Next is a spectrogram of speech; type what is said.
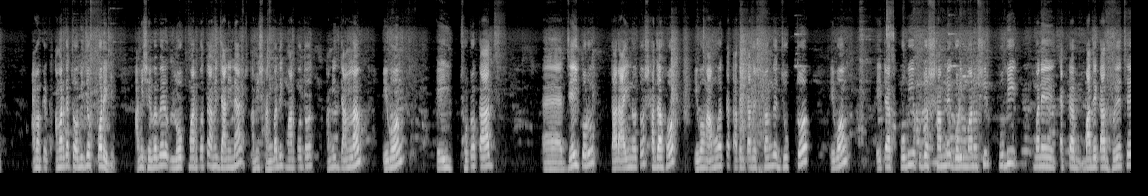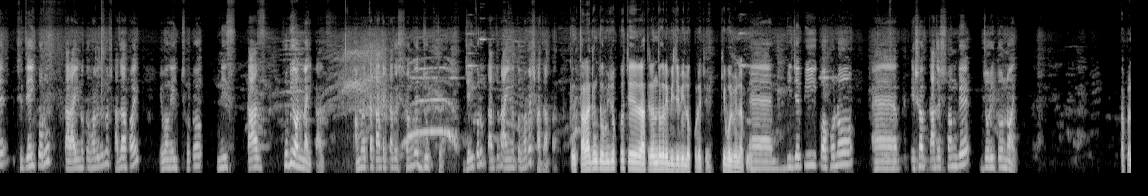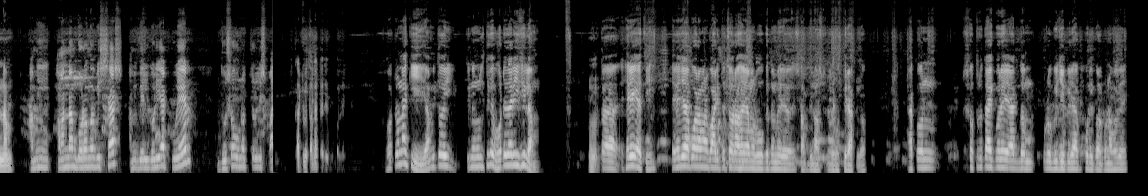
আমাকে, আমার কাছে অভিযোগ করেনি। আমি সেভাবে লোক মারফতে আমি জানি না। আমি সাংবাদিক মারফত আমি জানলাম এবং এই ছোট কাজ যেই করুক, তার আইনত সাজা হোক এবং আমিও একটা তাদের কাজের সঙ্গে যুক্ত এবং এটা খুবই পুজোর সামনে গরিব মানুষের খুবই মানে একটা বাজে কাজ হয়েছে। সে যেই করুক, তার আইনতভাবে যেন সাজা হয় এবং এই ছোট নিজ কাজ খুবই অন্যায় কাজ। আমরা একটা তাদের কাজের সঙ্গে যুক্ত। যেই করুক তার জন্য আইনতভাবে সাজা হয়। কিন্তু তারা কিন্তু অভিযোগ করছে রাতের অন্ধকারে বিজেপি লোক করেছে। কি বলবেন আপনি? বিজেপি কখনো এসব কাজের সঙ্গে জড়িত নয়। আপনার নাম? আমি আমার নাম গৌরঙ্গ বিশ্বাস। আমি বেলগড়িয়া টু এর দুশো উনচল্লিশ কাটলো টানাটা যদি বলেন। ঘটনা কি? আমি তো ওই তৃণমূল থেকে ভোটে দাঁড়িয়েছিলাম। তা হেরে গেছি। হেরে যাওয়ার পর আমার বাড়িতে চড়া হয়ে আমার বউকে তো মেরে সাত দিন হসপিটালে ভর্তি রাখল। এখন শত্রুতায় করে একদম পুরো বিজেপিরা পরিকল্পনাভাবে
